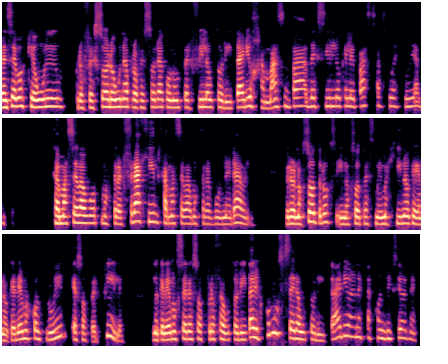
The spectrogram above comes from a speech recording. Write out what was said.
Pensemos que un profesor o una profesora con un perfil autoritario jamás va a decir lo que le pasa a sus estudiantes. Jamás se va a mostrar frágil, jamás se va a mostrar vulnerable. Pero nosotros, y nosotras me imagino que no queremos construir esos perfiles. No queremos ser esos profes autoritarios. ¿Cómo ser autoritario en estas condiciones?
